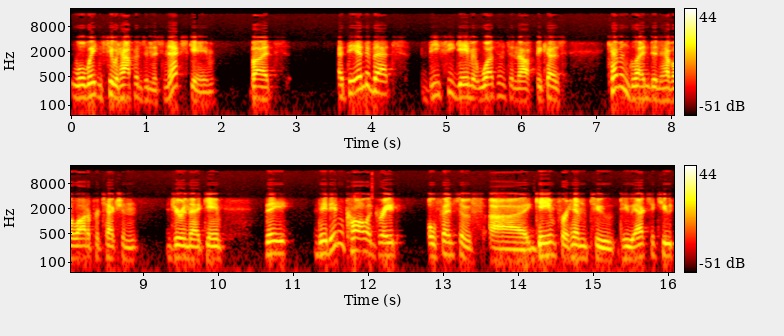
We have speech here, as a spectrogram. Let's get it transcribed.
we'll wait and see what happens in this next game. But at the end of that BC game, it wasn't enough because Kevin Glenn didn't have a lot of protection during that game. They they didn't call a great offensive uh, game for him to to execute.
